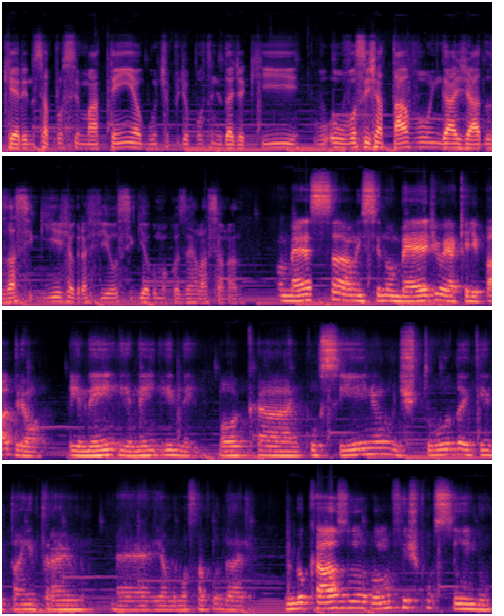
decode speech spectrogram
querendo se aproximar tem algum tipo de oportunidade aqui, ou vocês já estavam engajados a seguir a geografia ou seguir alguma coisa relacionada? Começa o ensino médio, é aquele padrão. Enem, Enem, Enem. Coloca em cursinho, estuda e tentar entrar em, é, em alguma faculdade. No meu caso, eu não fiz cursinho.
